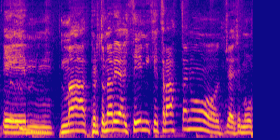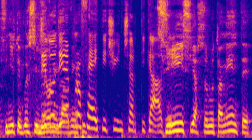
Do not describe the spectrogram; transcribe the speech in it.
E, Ma per tornare ai temi che trattano, cioè, siamo finito in questi Devo giorni. dire da 20 profetici in certi casi. Sì, sì, assolutamente.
